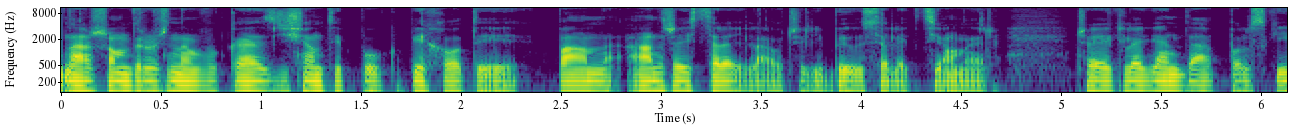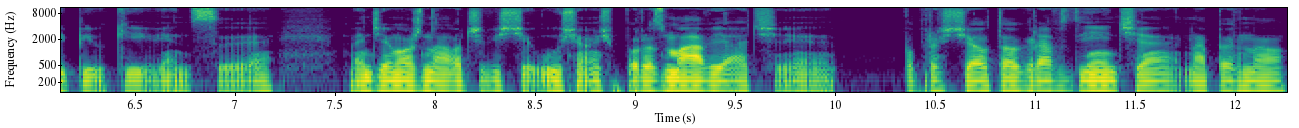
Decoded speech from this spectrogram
naszą drużyną WKS 10 Pułk Piechoty pan Andrzej Strejlał, czyli były selekcjoner, człowiek legenda polskiej piłki, więc y, będzie można oczywiście usiąść, porozmawiać, y, poprosić o autograf, zdjęcie, na pewno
